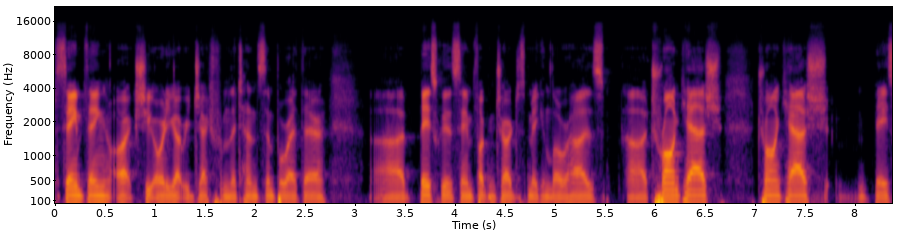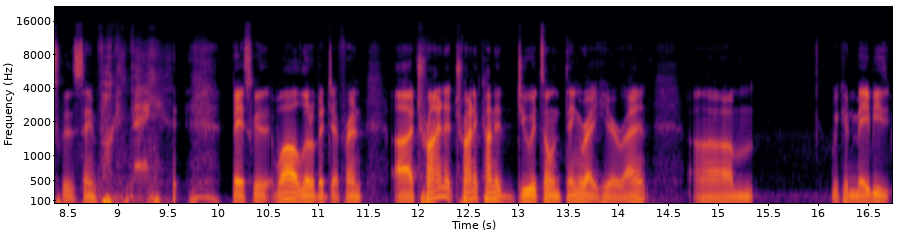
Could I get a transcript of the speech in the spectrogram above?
same thing. Actually, already got rejected from the 10 simple right there. Uh, basically the same fucking chart, just making lower highs. Uh, Tron Cash, Tron Cash, basically the same fucking thing. basically, well, a little bit different. Uh, trying to trying to kind of do its own thing right here, right? Um, we could maybe,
